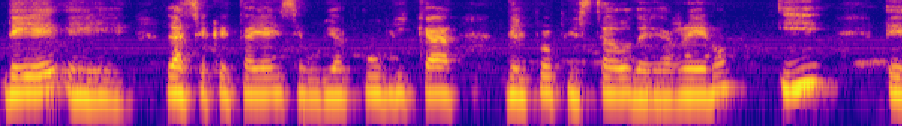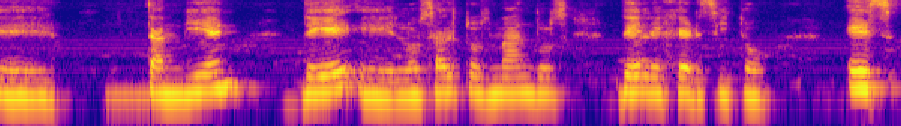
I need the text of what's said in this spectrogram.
de eh, la Secretaría de Seguridad Pública del propio Estado de Guerrero y eh, también de los altos mandos del ejército. Es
